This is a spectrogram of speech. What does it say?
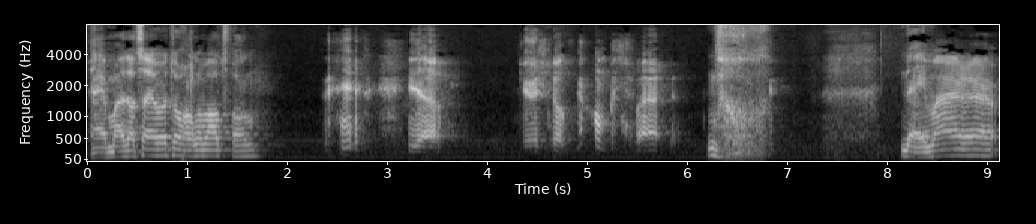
Nee, maar dat zijn we toch allemaal van. ja, kerstgeld kan besparen. nee, maar eh,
